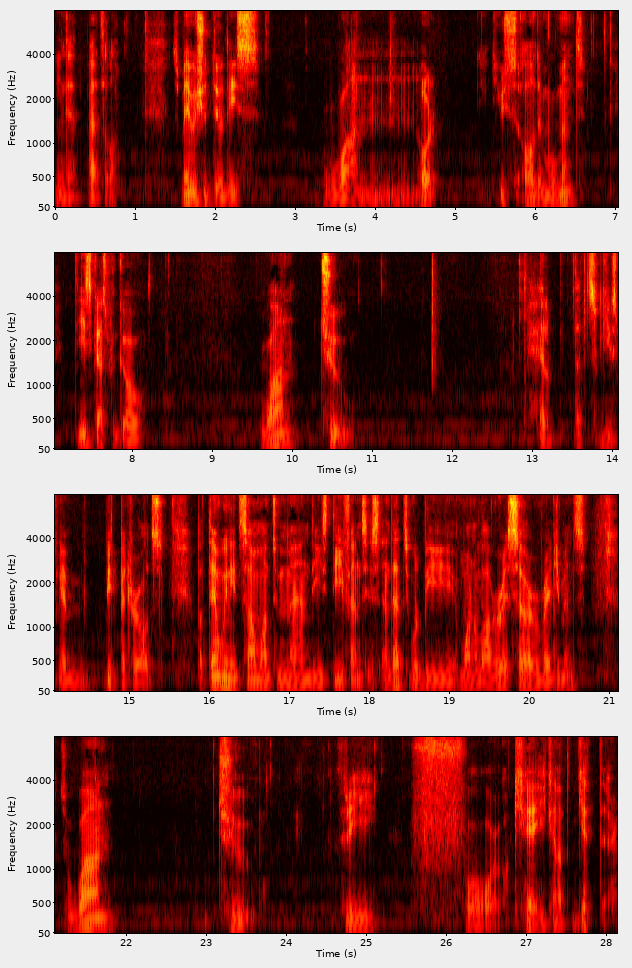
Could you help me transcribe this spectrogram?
in that battle. So maybe we should do this. One, or use all the movement. These guys will go one, two. Help, that gives me a bit better odds. But then we need someone to man these defenses, and that will be one of our reserve regiments. So one, two, three, four. Okay, he cannot get there.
